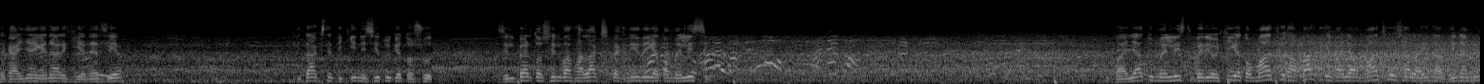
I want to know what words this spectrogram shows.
19 Γενάρη έχει γενέθλια. Κοιτάξτε την κίνησή του και το σουτ. Ζιλμπέρτο Σίλβα θα αλλάξει παιχνίδι για το Μελίσι. Η παλιά του Μελί στην περιοχή για το Μάτσιο. Θα πάρει την κεφαλιά ο Μάτσιος, αλλά είναι αδύναμη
